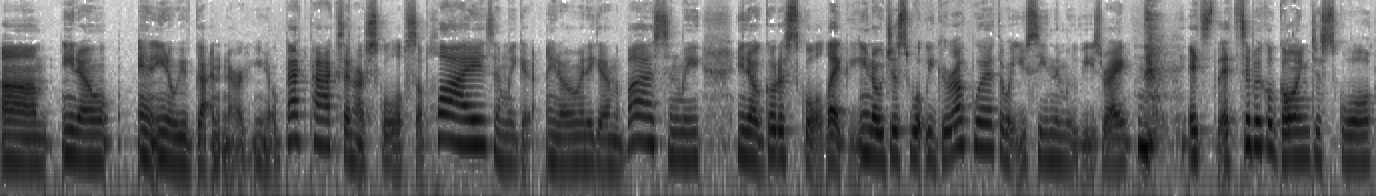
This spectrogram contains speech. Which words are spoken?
Um, you know, and you know we've gotten our you know backpacks and our school supplies and we get you know when we get on the bus and we you know go to school. Like you know just what we grew up with or what you see in the movies right? It's it's typical going to school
